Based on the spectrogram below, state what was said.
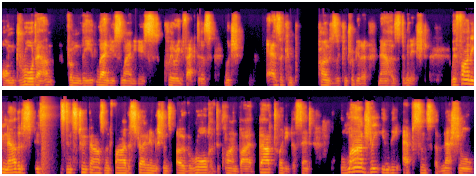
on drawdown from the land use land use clearing factors, which as a component, as a contributor, now has diminished. We're finding now that since 2005, Australian emissions overall have declined by about 20%, largely in the absence of national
